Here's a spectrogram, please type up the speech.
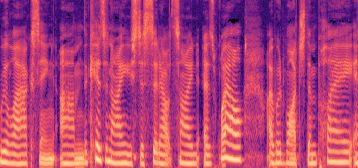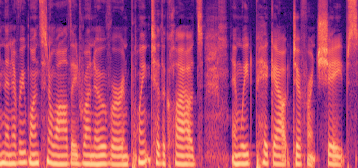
relaxing. Um, the kids and I used to sit outside as well. I would watch them play, and then every once in a while they'd run over and point to the clouds, and we'd pick out different shapes.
